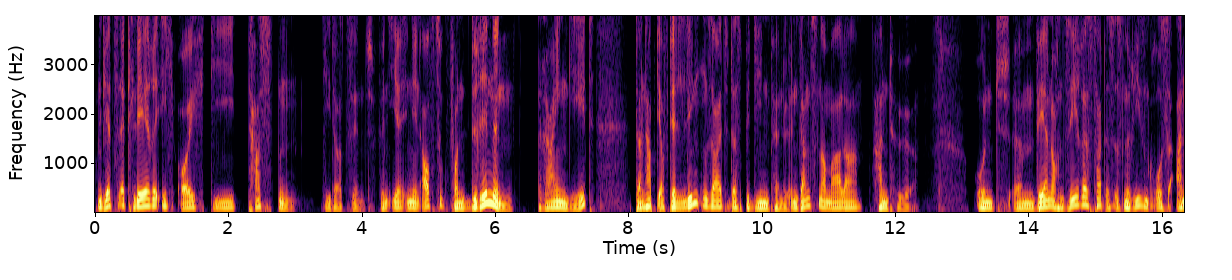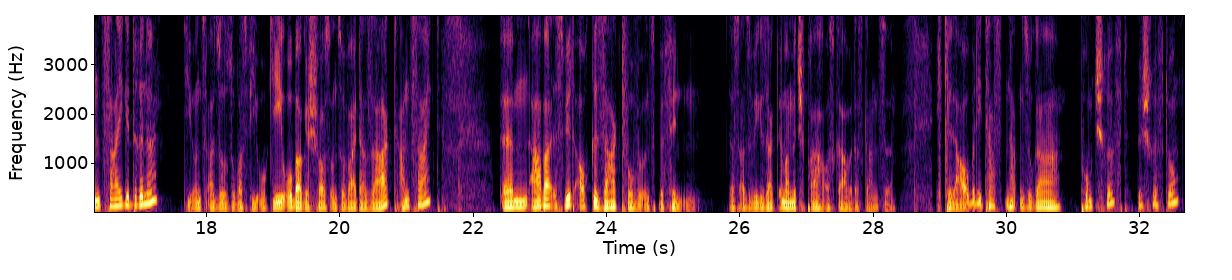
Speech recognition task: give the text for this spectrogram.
Und jetzt erkläre ich euch die Tasten, die dort sind. Wenn ihr in den Aufzug von drinnen reingeht, dann habt ihr auf der linken Seite das Bedienpanel in ganz normaler Handhöhe. Und ähm, wer noch einen Sehrest hat, es ist eine riesengroße Anzeige drinne, die uns also sowas wie OG, Obergeschoss und so weiter sagt, anzeigt. Ähm, aber es wird auch gesagt, wo wir uns befinden. Das ist also wie gesagt immer mit Sprachausgabe das Ganze. Ich glaube, die Tasten hatten sogar Punktschrift, Beschriftung.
